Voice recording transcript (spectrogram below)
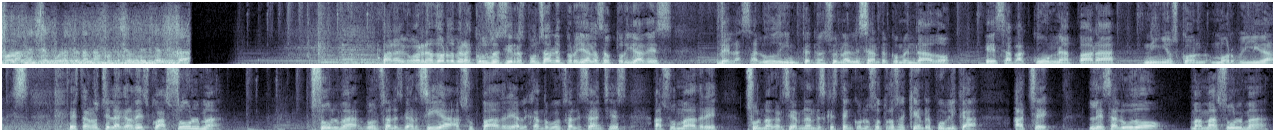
solamente por tener una cuestión mediática. Para el gobernador de Veracruz es irresponsable, pero ya las autoridades de la salud internacionales han recomendado esa vacuna para niños con morbilidades. Esta noche le agradezco a Zulma, Zulma González García, a su padre Alejandro González Sánchez, a su madre Zulma García Hernández, que estén con nosotros aquí en República H. Le saludo, mamá Zulma,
